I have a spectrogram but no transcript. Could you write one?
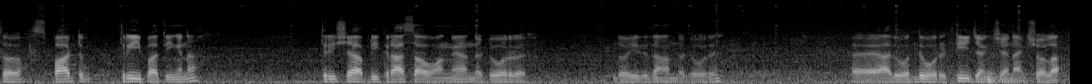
so spot three பார்த்தீங்கன்னா த்ரிஷா அப்படி கிராஸ் ஆவாங்க. அந்த டோரு இதோ இதுதான் அந்த டோரு அது வந்து ஒரு டீ ஜங்ஷன் ஆக்சுவலாக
